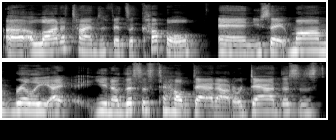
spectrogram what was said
Uh, a lot of times, if it's a couple and you say, Mom, really, I, you know, this is to help dad out, or Dad, this is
